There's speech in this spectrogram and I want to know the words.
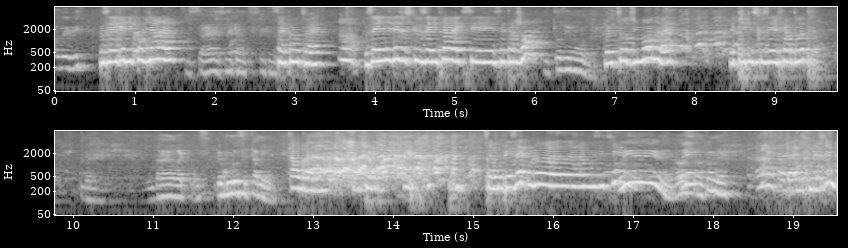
Ah oui, oui. Vous avez gagné combien là? Il serait à 50. 50. 50, ouais. Oh, vous avez une idée de ce que vous allez faire avec ces- cet argent là? Le tour du monde. Le tour du monde, ouais. Et puis qu'est-ce que vous allez faire d'autre? Ben, je vais en vacances. Le boulot, c'est terminé. Ah bah, ok. Ça vous plaisait le boulot euh, là où vous étiez? Oui, oui, oui. mais Oui. C'est encore mieux. Ah ouais, ah bah, j'imagine.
